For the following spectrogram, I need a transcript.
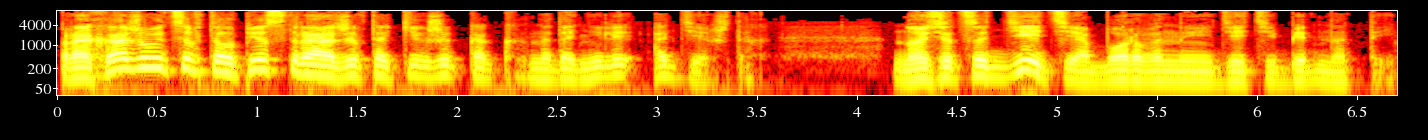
Прохаживаются в толпе стражи в таких же, как на Даниле, одеждах. Носятся дети, оборванные дети бедноты.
